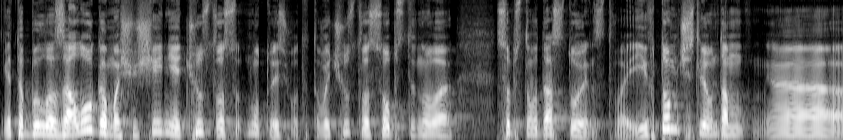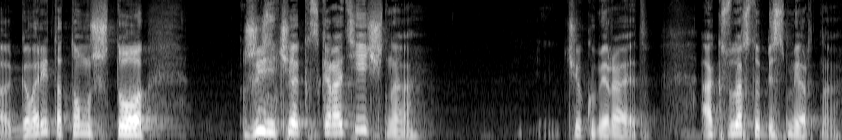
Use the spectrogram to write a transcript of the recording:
Это было залогом ощущения чувства, ну, то есть вот этого чувства собственного, собственного достоинства. И в том числе он там э, говорит о том, что жизнь человека скоротечна, человек умирает, а государство бессмертно.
